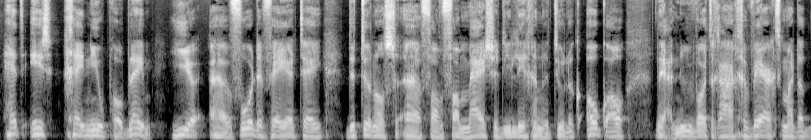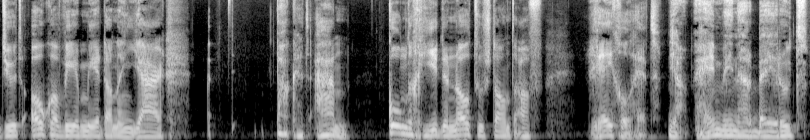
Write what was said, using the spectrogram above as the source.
Het is geen nieuw probleem. Hier eh, voor de VRT, de tunnels eh, van Van Meijsen, die liggen natuurlijk ook al... Nou ja, nu wordt eraan gewerkt, maar dat duurt ook alweer meer dan een jaar. Pak het aan. Kondig hier de noodtoestand af. Regel het. Ja, heimwee naar Beirut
